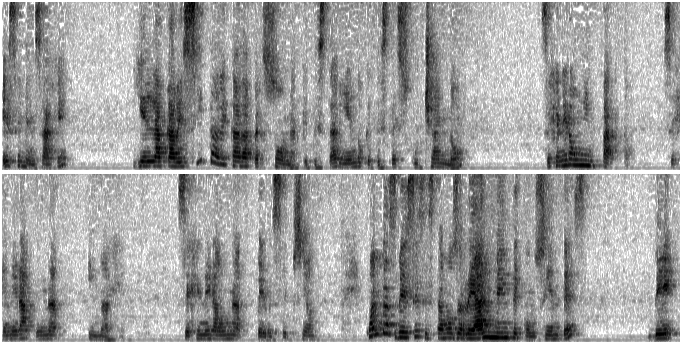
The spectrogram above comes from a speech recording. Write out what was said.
ese mensaje, y en la cabecita de cada persona que te está viendo, que te está escuchando, se genera un impacto, se genera una imagen, se genera una percepción. ¿Cuántas veces estamos realmente conscientes de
